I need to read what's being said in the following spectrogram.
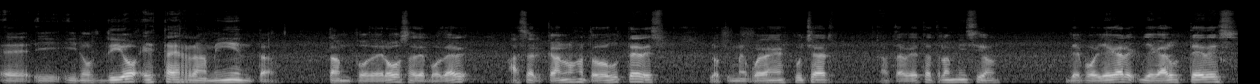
eh, y, y nos dio esta herramienta tan poderosa de poder acercarnos a todos ustedes, los que me puedan escuchar a través de esta transmisión, de poder llegar, llegar a ustedes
